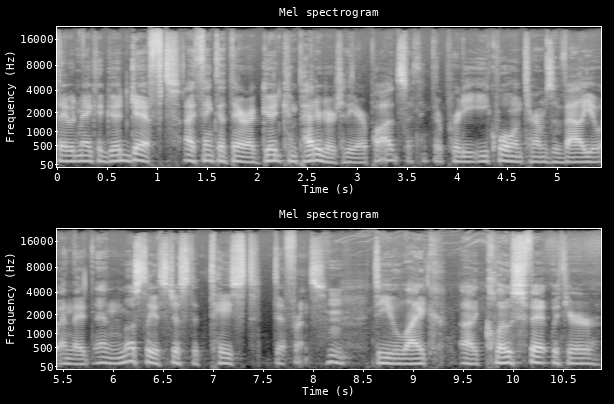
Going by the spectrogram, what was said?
they would make a good gift. I think that they're a good competitor to the AirPods. I think they're pretty equal in terms of value, and they and mostly it's just a taste difference. Hmm. Do you like a close fit with your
